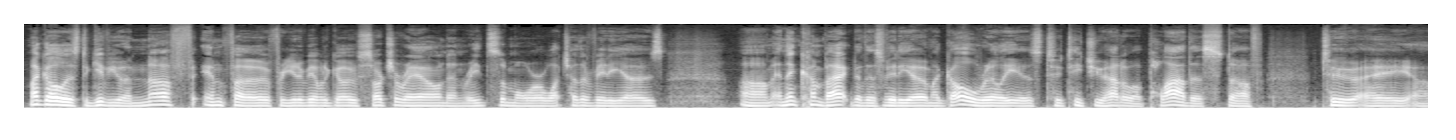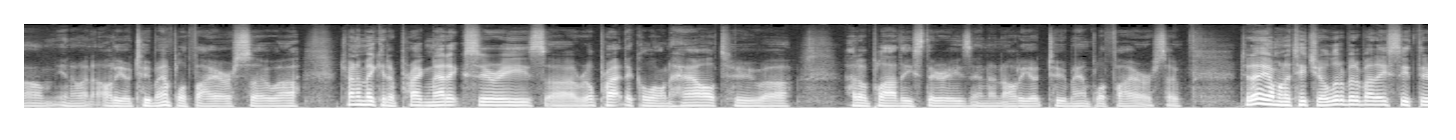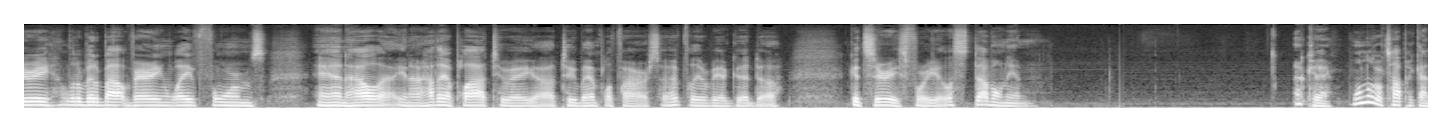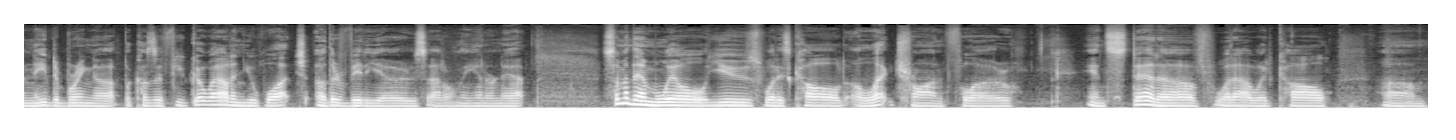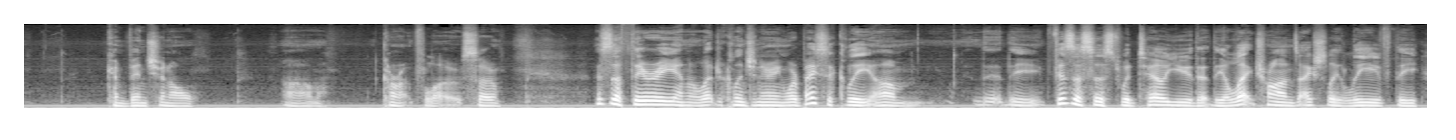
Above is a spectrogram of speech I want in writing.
my goal is to give you enough info for you to be able to go search around and read some more, watch other videos, um, and then come back to this video. My goal really is to teach you how to apply this stuff to a um, you know an audio tube amplifier. So uh, trying to make it a pragmatic series, uh, real practical on how to uh, how to apply these theories in an audio tube amplifier. So Today I'm going to teach you a little bit about AC theory, a little bit about varying waveforms, and how you know how they apply to a uh, tube amplifier. So hopefully it'll be a good uh, good series for you. Let's dive on in. Okay, one little topic I need to bring up because if you go out and you watch other videos out on the internet, some of them will use what is called electron flow instead of what I would call um, conventional um, current flow. So this is a theory in electrical engineering where basically um, the, the physicist would tell you that the electrons actually leave the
